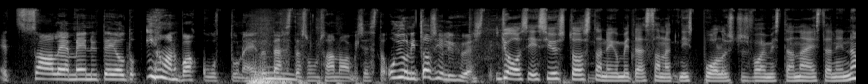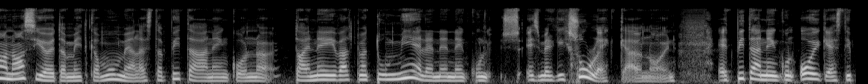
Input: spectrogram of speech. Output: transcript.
Et Saaleen me nyt ei oltu ihan vakuuttuneita tästä sun sanomisesta. Ujuni tosi lyhyesti. Joo, siis just tuosta, niin mitä sanoit niistä puolustusvoimista ja näistä, niin nämä on asioita, mitkä mun mielestä pitää, niin kun, tai ne ei välttämättä tule mieleen ennen kuin esimerkiksi sulle käy noin. Että pitää niin kun oikeasti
